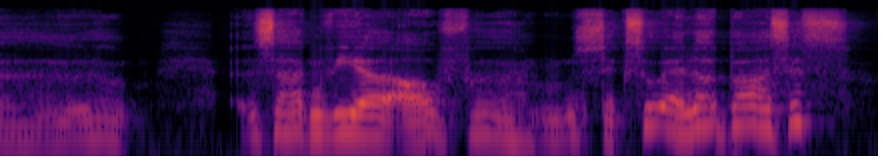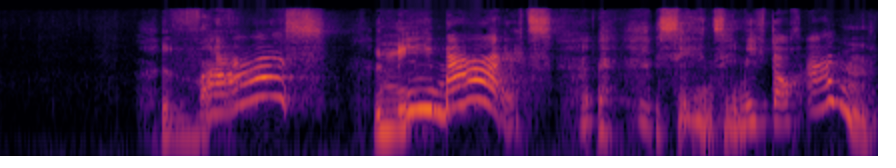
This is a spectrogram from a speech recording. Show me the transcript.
Äh, sagen wir auf äh, sexueller Basis? Was? Niemals! Sehen Sie mich doch an.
